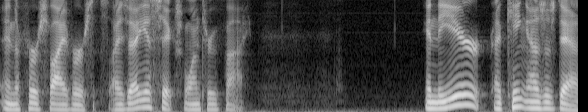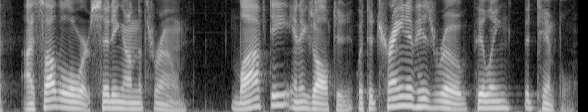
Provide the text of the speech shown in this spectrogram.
in the first five verses, Isaiah 6, 1 through 5. In the year of King Uzziah's death, I saw the Lord sitting on the throne, lofty and exalted, with the train of his robe filling the temple.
